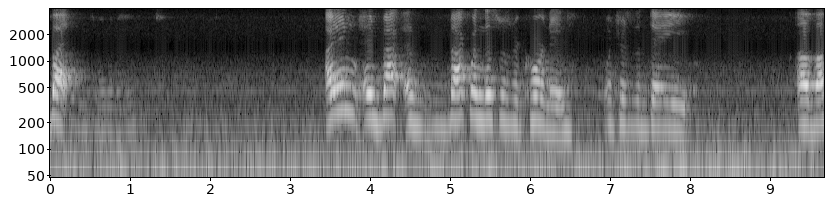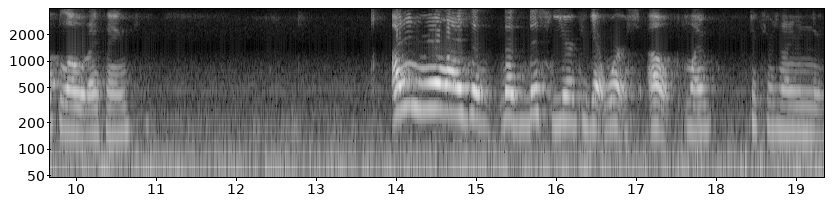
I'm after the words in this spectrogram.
But-. I didn't back uh, back when this was recorded, which was the day of upload, I think. I didn't realize that that this year could get worse. Oh, my picture's not even.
